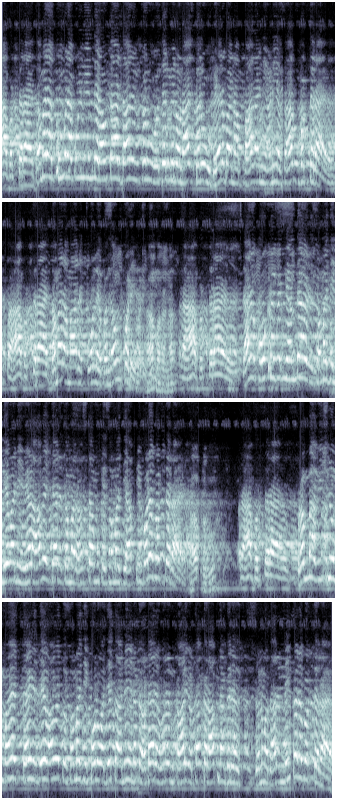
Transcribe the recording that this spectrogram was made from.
આ ભક્તરાય તમારા તુમરા કુળની અંદર અવતાર ધારણ કરવું અધર્મીનો નાશ કરવું ભેરબાના પાલાની અણિયા સારું ભક્તરાય. હા ભક્તરાય તમારા મારે કોલે બંધાવવું પડે. હા મારા નાથ. હા ભક્તરાય જ્યારે પોખરણગઢની અંદર સમાધિ લેવાની વેળ આવે ત્યારે તમારે હસ્તામુખી સમાધિ આપવી પડે ભક્તરાય. હા પ્રભુ. બ્રહ્મા, વિષ્ણુ, મહેશ ત્રણ દેવ આવે તો સમાધિ ખોલવા દેતા નહીં, નકર અઢારે વરણ કાળીઓ ઠાકર આપના ઘરે જન્મ ધારણ નહીં કરે ભક્તરાય.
